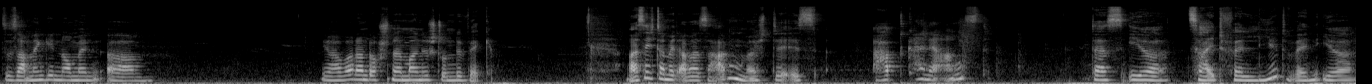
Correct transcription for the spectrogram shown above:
zusammengenommen ähm, ja, war dann doch schnell mal eine Stunde weg. Was ich damit aber sagen möchte, ist, habt keine Angst, dass ihr Zeit verliert, wenn ihr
